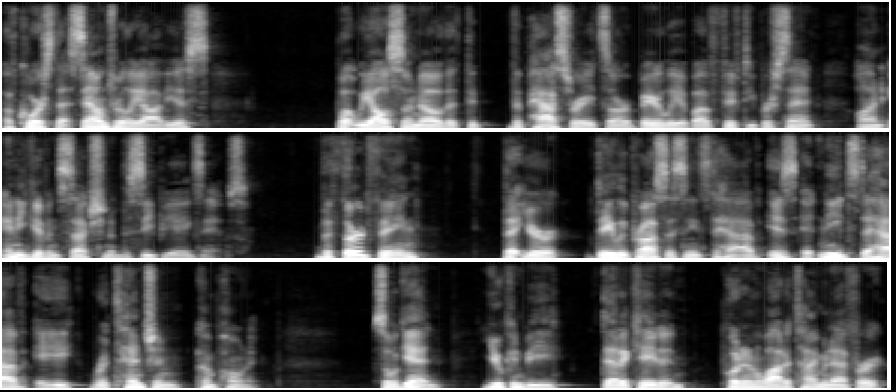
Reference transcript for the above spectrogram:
of course, that sounds really obvious, but we also know that the, the pass rates are barely above 50% on any given section of the CPA exams. The third thing that your daily process needs to have is it needs to have a retention component. So, again, you can be dedicated, put in a lot of time and effort.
